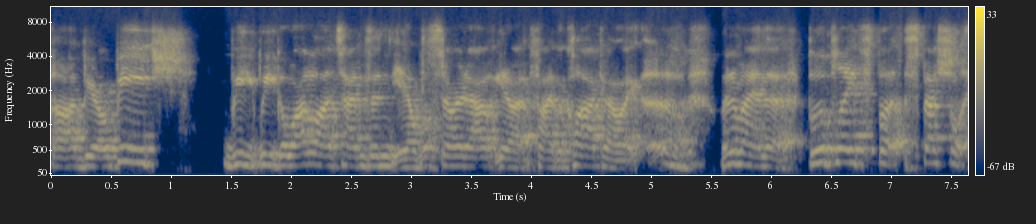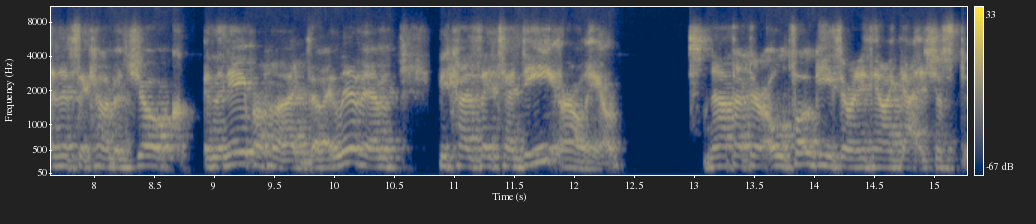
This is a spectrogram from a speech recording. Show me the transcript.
uh, Vero Beach, we, we go out a lot of times and you know we'll start out you know at five o'clock and I'm like oh when am I in the blue plate sp- special? And it's a kind of a joke in the neighborhood that I live in because they tend to eat earlier. Not that they're old fogies or anything like that. It's just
